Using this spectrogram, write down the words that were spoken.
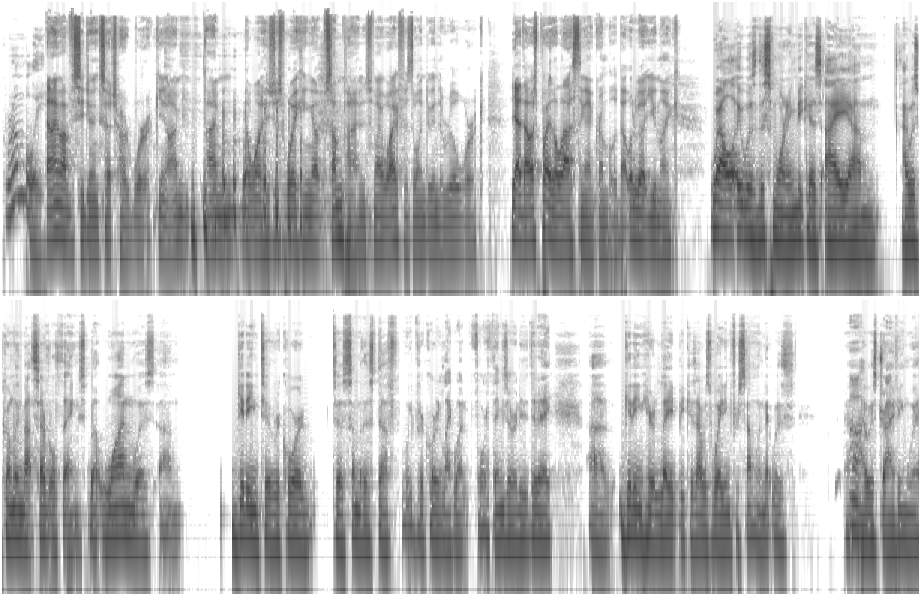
grumbly. And I'm obviously doing such hard work. You know, I'm I'm the one who's just waking up. Sometimes my wife is the one doing the real work. Yeah, that was probably the last thing I grumbled about. What about you, Mike? Well, it was this morning because I um, I was grumbling about several things, but one was um, getting to record to some of this stuff. We've recorded like what four things already today. Uh, getting here late because I was waiting for someone that was uh, I was driving with,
